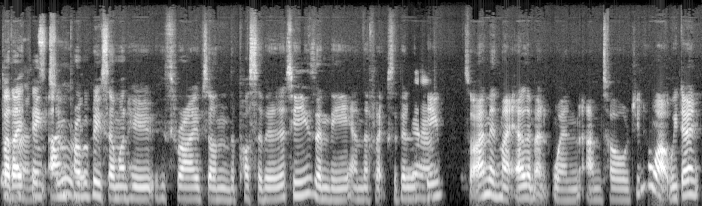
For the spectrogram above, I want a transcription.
but I think too. I'm probably someone who, who thrives on the possibilities and the and the flexibility. So I'm in my element when I'm told, you know what, we don't,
